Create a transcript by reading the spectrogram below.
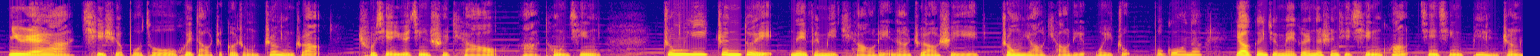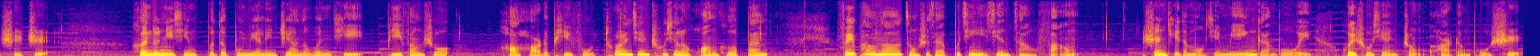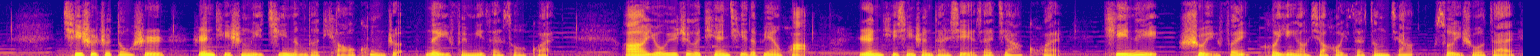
女人啊，气血不足会导致各种症状出现月经失调啊、痛经。中医针对内分泌调理呢，主要是以中药调理为主。不过呢，要根据每个人的身体情况进行辨证施治。很多女性不得不面临这样的问题，比方说，好好的皮肤突然间出现了黄褐斑，肥胖呢总是在不经意间造访，身体的某些敏感部位会出现肿块等不适。其实这都是人体生理机能的调控者内分泌在作怪。啊，由于这个天气的变化，人体新陈代谢也在加快，体内水分和营养消耗也在增加，所以说在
